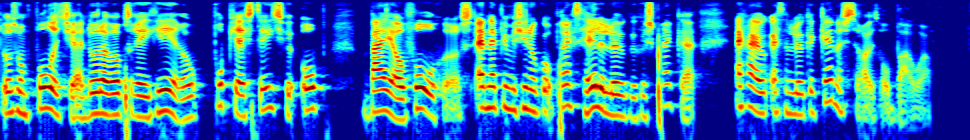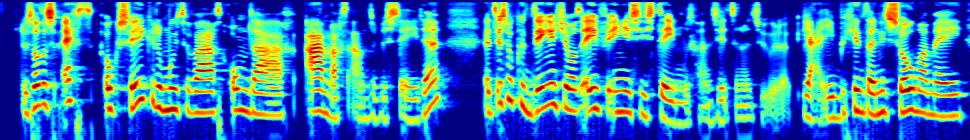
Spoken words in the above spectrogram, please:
door zo'n polletje en door daarop te reageren, pop jij steeds weer op bij jouw volgers. En heb je misschien ook oprecht hele leuke gesprekken. En ga je ook echt een leuke kennis eruit opbouwen. Dus dat is echt ook zeker de moeite waard om daar aandacht aan te besteden. Het is ook een dingetje wat even in je systeem moet gaan zitten natuurlijk. Ja, je begint daar niet zomaar mee.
